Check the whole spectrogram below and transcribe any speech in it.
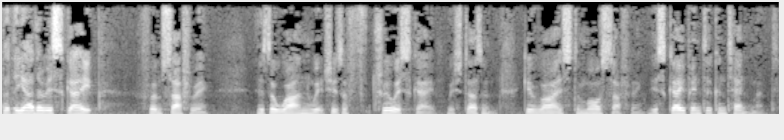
But the other escape from suffering is the one which is a f- true escape, which doesn't give rise to more suffering. The escape into contentment.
